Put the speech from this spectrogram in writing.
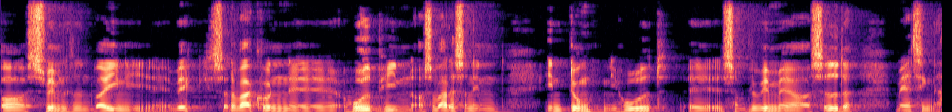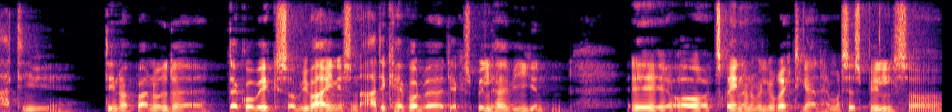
og svimmelheden var egentlig øh, væk. Så der var kun øh, hovedpinen, og så var der sådan en, en dunken i hovedet, øh, som blev ved med at sidde der. Men jeg tænkte, nah, det, det er nok bare noget, der, der går væk. Så vi var egentlig sådan, nej, det kan godt være, at jeg kan spille her i weekenden. Øh, og trænerne ville jo rigtig gerne have mig til at spille, så,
